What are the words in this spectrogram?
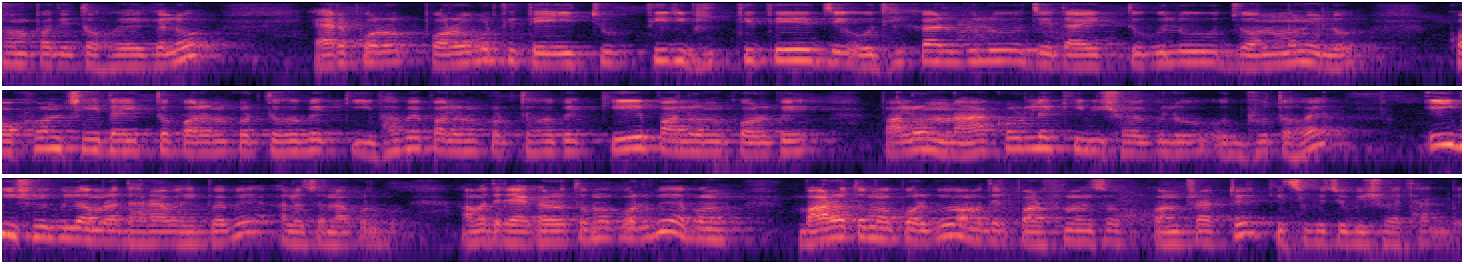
সম্পাদিত হয়ে গেল এর পর- পরবর্তীতে এই চুক্তির ভিত্তিতে যে অধিকারগুলো, যে দায়িত্বগুলো জন্ম নিল, কখন সেই দায়িত্ব পালন করতে হবে, কীভাবে পালন করতে হবে, কে পালন করবে, পালন না করলে কি বিষয়গুলো উদ্ভূত হয়, এই বিষয়গুলো আমরা ধারাবাহিকভাবে আলোচনা করব। আমাদের এগারোতম পর্বে এবং বারোতম পর্বেও আমাদের পারফরমেন্স অফ কন্ট্রাক্টের কিছু কিছু বিষয় থাকবে।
